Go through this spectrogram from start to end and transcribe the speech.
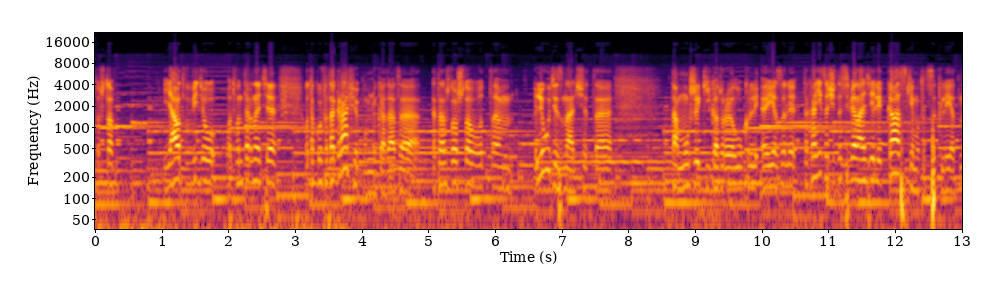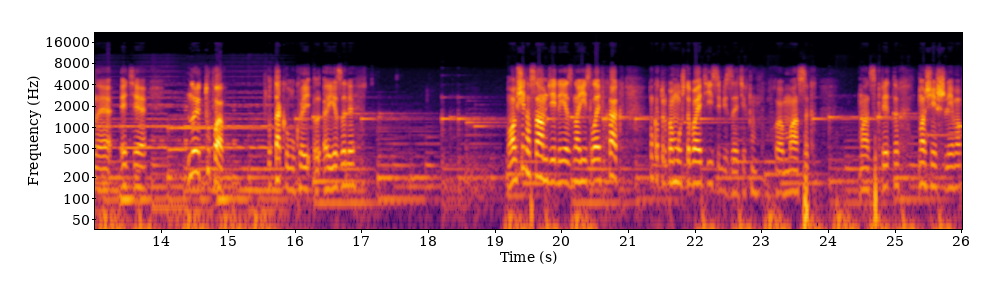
То что я вот видел вот в интернете вот такую фотографию, помню, когда-то. Это то, что вот эм, люди, значит, э, там мужики, которые лук резали, так они, значит, на себя надели каски мотоциклетные, эти, ну и тупо вот так лук резали. Ну, вообще, на самом деле, я знаю, есть лайфхак, ну, который поможет обойтись и без этих масок мотоциклетных, ну, точнее, шлемов.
